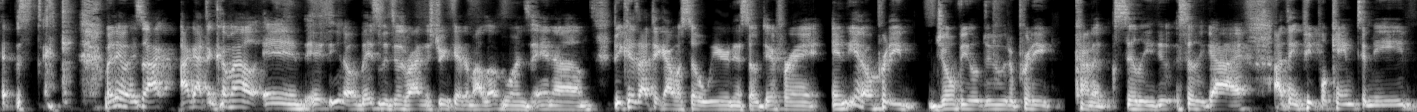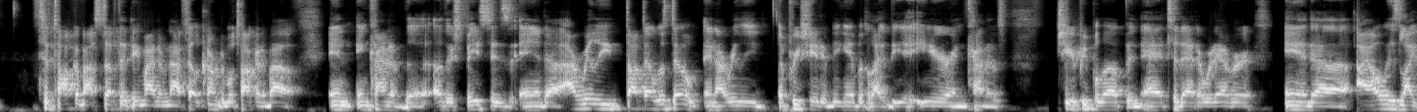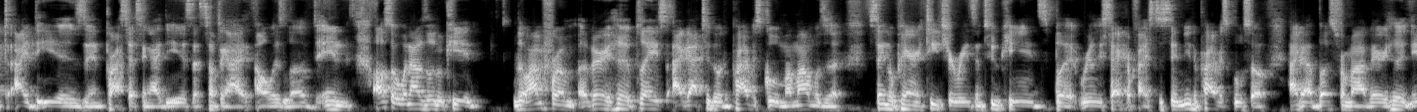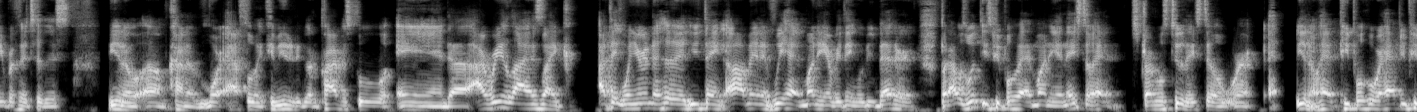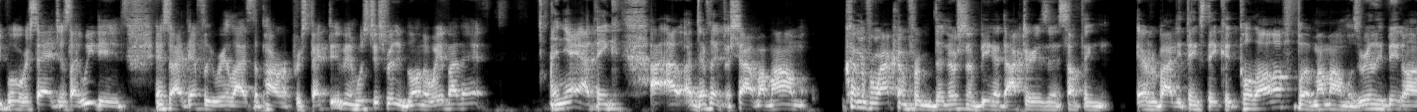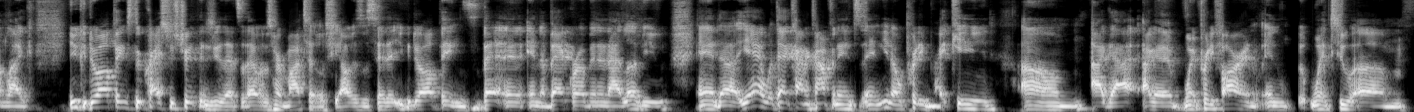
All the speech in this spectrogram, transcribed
but anyway, so I, I got to come out and it, you know basically just riding the street kid of my loved ones, and um, because I think I was so weird and so different, and you know, pretty jovial dude, a pretty kind of silly silly guy. I think people came to me to talk about stuff that they might have not felt comfortable talking about in, in kind of the other spaces. And uh, I really thought that was dope. And I really appreciated being able to like be an ear and kind of cheer people up and add to that or whatever. And uh, I always liked ideas and processing ideas. That's something I always loved. And also when I was a little kid, though I'm from a very hood place, I got to go to private school. My mom was a single parent teacher raising two kids, but really sacrificed to send me to private school. So I got bused from my very hood neighborhood to this you know, um, kind of more affluent community to go to private school. And uh, I realized like I think when you're in the hood, you think, oh man, if we had money, everything would be better. But I was with these people who had money and they still had struggles too. They still weren't, you know, had people who were happy, people who were sad, just like we did. And so I definitely realized the power of perspective and was just really blown away by that. And yeah, I think I, I definitely have to shout my mom. Coming from where I come from, the notion of being a doctor isn't something everybody thinks they could pull off. But my mom was really big on like, you can do all things through Christ who strengthens you. That's that was her motto. She always would say that you can do all things that in the back rubbing and I love you. And uh, yeah, with that kind of confidence and you know, pretty bright kid, um, I got I got went pretty far and, and went to um,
